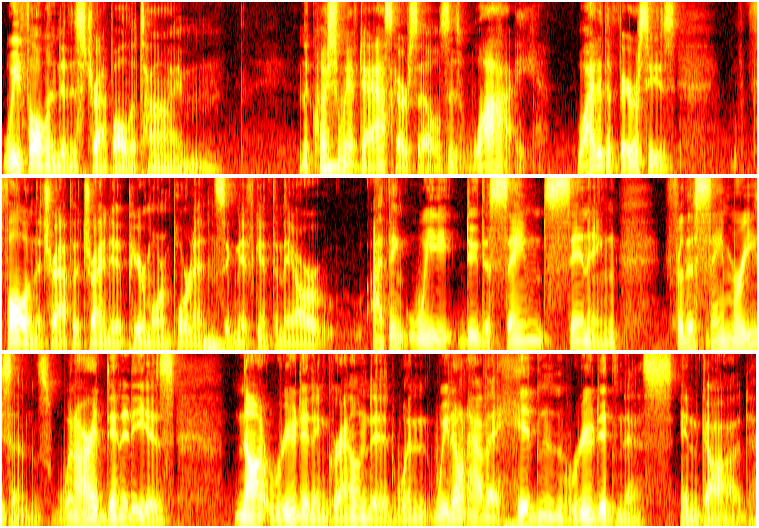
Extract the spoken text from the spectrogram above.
We fall into this trap all the time. And the question we have to ask ourselves is why? Why did the Pharisees fall in the trap of trying to appear more important and significant than they are? I think we do the same sinning for the same reasons. When our identity is not rooted and grounded, when we don't have a hidden rootedness in God,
